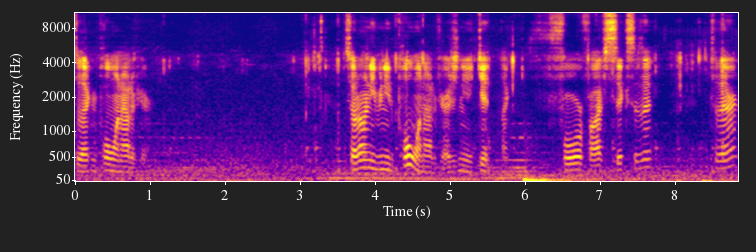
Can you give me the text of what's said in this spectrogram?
So that I can pull one out of here. So I don't even need to pull one out of here, I just need to get like four, five, six, is it? To there?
